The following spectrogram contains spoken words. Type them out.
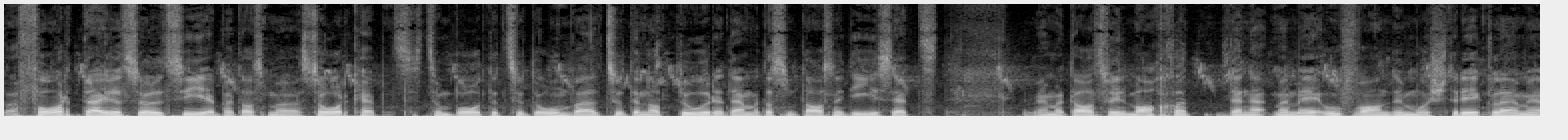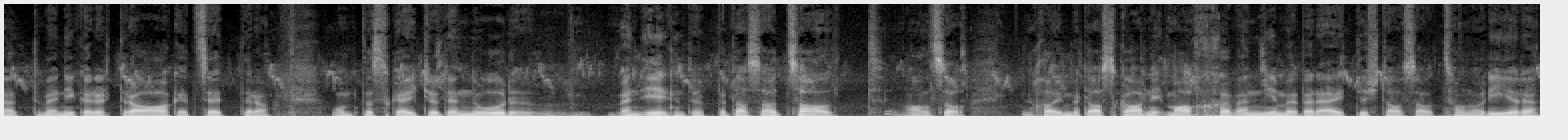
ein Vorteil soll sein, eben, dass man Sorge hat zum Boden, zu der Umwelt, zu der Natur, indem man das und das nicht einsetzt. Wenn man das will machen, dann hat man mehr Aufwand, man muss regeln, man hat weniger Ertrag etc. Und das geht ja dann nur, wenn irgendjemand das auch zahlt. Also können wir das gar nicht machen, wenn niemand bereit ist, das auch zu honorieren.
